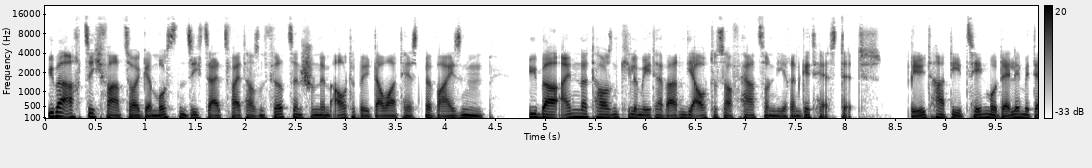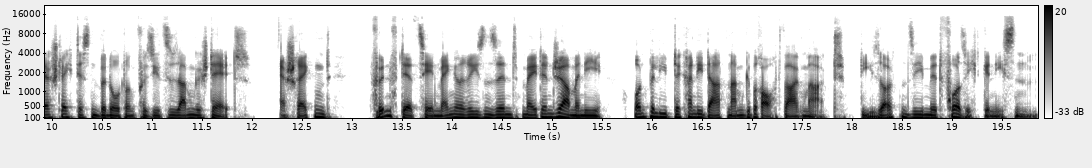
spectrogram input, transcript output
Über 80 Fahrzeuge mussten sich seit 2014 schon im Autobild-Dauertest beweisen. Über 100.000 Kilometer werden die Autos auf Herz und Nieren getestet. Bild hat die 10 Modelle mit der schlechtesten Benotung für sie zusammengestellt. Erschreckend, fünf der zehn Mängelriesen sind Made in Germany und beliebte Kandidaten am Gebrauchtwagenmarkt. Die sollten Sie mit Vorsicht genießen.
